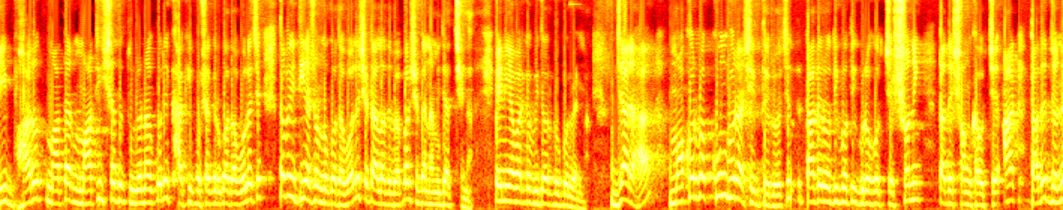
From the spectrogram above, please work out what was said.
এই ভারত মাতার মাটির সাথে তুলনা করে খাকি পোশাকের কথা বলেছে, তবে ইতিহাস অন্য কথা বলে, সেটা আলাদা ব্যাপার, সেখানে আমি যাচ্ছি না। এ নিয়ে আবার কেউ বিতর্ক করবেন না। যারা মকর বা কুম্ভ রাশিতে রয়েছে, তাদের অধিপতি গ্রহ হচ্ছে শনি, তাদের সংখ্যা হচ্ছে আট, তাদের জন্য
